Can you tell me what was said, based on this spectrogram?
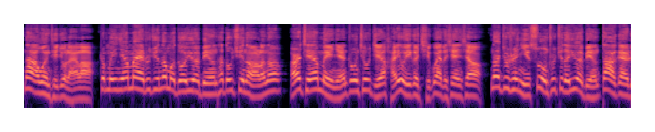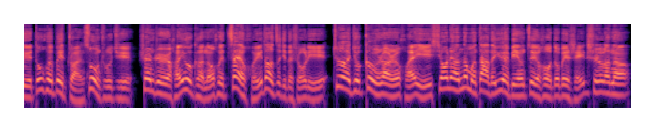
那问题就来了，这每年卖出去那么多月饼，它都去哪儿了呢？而且每年中秋节还有一个奇怪的现象，那就是你送出去的月饼大概率都会被转送出去。甚至很有可能会再回到自己的手里，这就更让人怀疑销量那么大的月饼最后都被谁吃了呢？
